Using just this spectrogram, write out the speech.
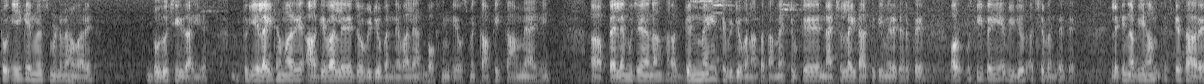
तो एक इन्वेस्टमेंट में हमारे दो दो चीज़ आई है। तो ये लाइट हमारे आगे वाले जो वीडियो बनने वाले अनबॉक्सिंग के, उसमें काफ़ी काम में आएगी। पहले मुझे है ना दिन में ही से वीडियो बनाता था मैं क्योंकि नेचुरल लाइट आती थी मेरे घर पे और उसी पे ये वीडियोस अच्छे बनते थे। लेकिन अभी हम इसके सहारे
